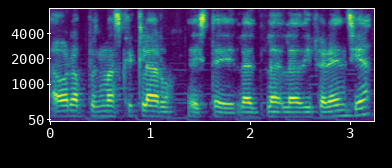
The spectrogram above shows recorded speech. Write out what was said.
ahora pues más que claro este la, la, diferencia.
